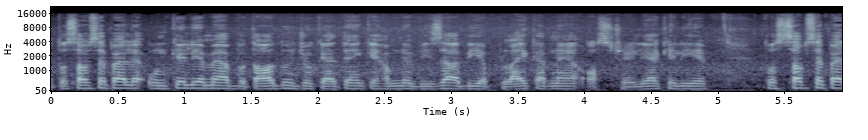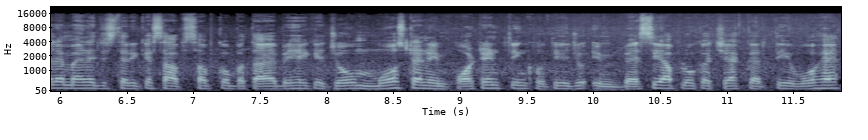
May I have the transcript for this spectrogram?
तो सबसे पहले उनके लिए मैं आप बता दूँ, जो कहते हैं कि हमने वीज़ा अभी अप्लाई करना है ऑस्ट्रेलिया के लिए। तो सबसे पहले मैंने जिस तरीके से आप सबको बताया भी है कि जो मोस्ट एंड इंपॉर्टेंट थिंग होती है, जो एम्बेसी आप लोग का चेक करती है, वो है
